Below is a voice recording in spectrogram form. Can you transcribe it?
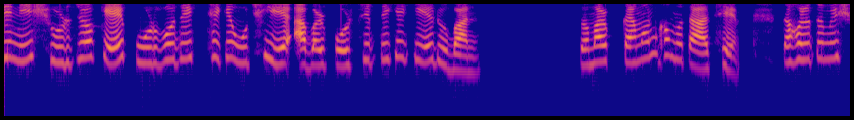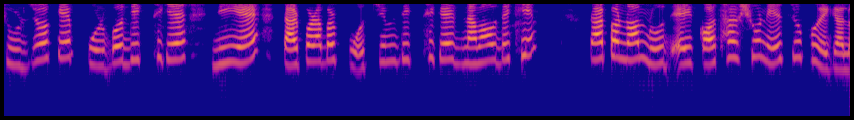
তিনি সূর্যকে পূর্ব দিক থেকে উঠিয়ে আবার পশ্চিম দিকে গিয়ে ডুবান। তোমার কেমন ক্ষমতা আছে? তাহলে তুমি সূর্যকে পূর্ব দিক থেকে নিয়ে তারপর আবার পশ্চিম দিক থেকে নামাও দেখি। তারপর নমরুদ এই কথা শুনে চুপ হয়ে গেল।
